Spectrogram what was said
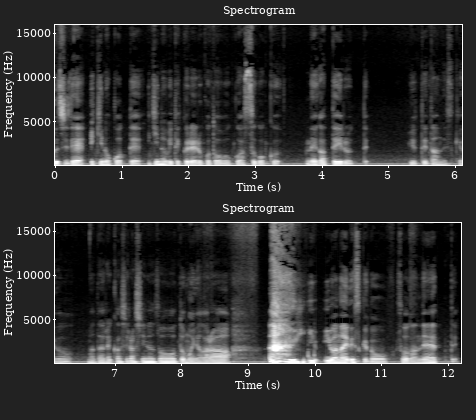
無事で生き残って生き延びてくれることを僕はすごく願っているって言ってたんですけどまあ誰かしら死ぬぞと思いながら 言わないですけどそうだねって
